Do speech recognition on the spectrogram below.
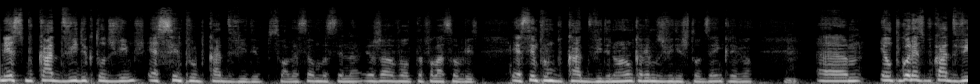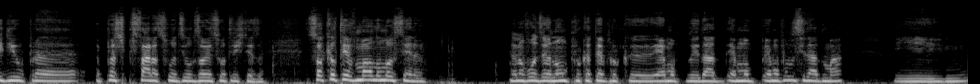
nesse bocado de vídeo que todos vimos. É sempre um bocado de vídeo, pessoal. Essa é uma cena. Eu já volto a falar sobre isso. É sempre um bocado de vídeo. Nós nunca vemos os vídeos todos. É incrível. Ahm, ele pegou nesse bocado de vídeo para, para expressar a sua desilusão e a sua tristeza. Só que ele teve mal numa cena. Eu não vou dizer o nome porque até porque é uma publicidade, é uma, é uma publicidade má e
